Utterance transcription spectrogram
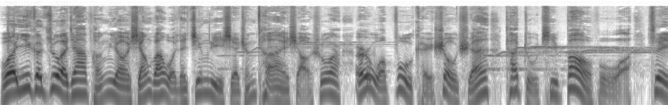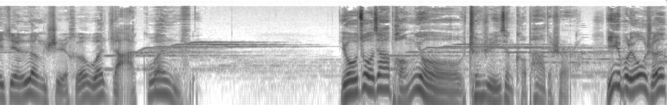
我一个作家朋友想把我的经历写成探案小说，而我不肯授权，他赌气报复我，最近愣是和我打官司。有作家朋友，真是一件可怕的事儿啊！一不留神，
